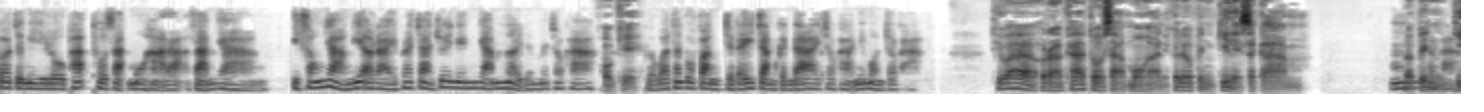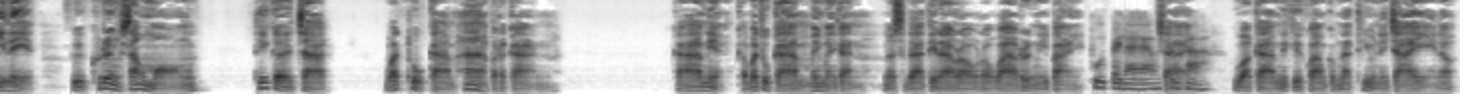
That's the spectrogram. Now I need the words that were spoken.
ก็จะมีโลภะโทสะโมหะระสามอย่าง อีกสองอย่างนี้อะไร พระอาจารย์ช่วยเน้นย้ำหน่อยได้ไหมเจ้าค่ะโอเคเผื่อว่าท่านผู้ฟังจะได้จำกันได้เจ้าค่ะนิมนต์เจ้าค่ะ ที่ว่าราคะโทสะโมหะนี่ก็เรียกว่าเป็นกิเลสกรรมอืมแล้วเป็นจ้าค่ะกิเลสคือเครื่องเศร้าหมองที่เกิดจากวัตถุกรรมห้าประการกามเนี่ยกับวัตถุกรรมไม่เหมือนกันในสัปดาห์ที่แล้วเราเราว่าเรื่องนี้ไป พูดไปแล้วใช่เจ้าค่ะว่ากามนี่คือความกำหนัดที่อยู่ในใจเนาะ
